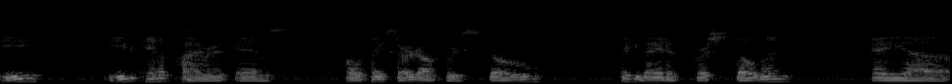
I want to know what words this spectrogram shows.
he he became a pirate, and this whole thing started off where he stole. I think he may have first stolen a. Uh,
